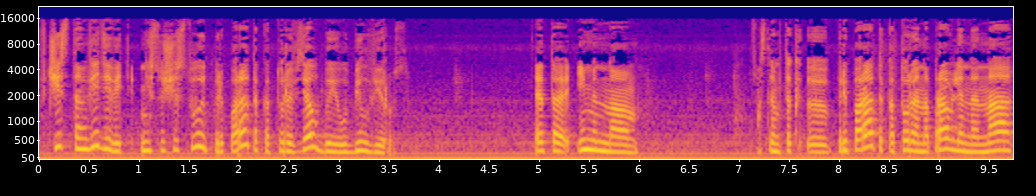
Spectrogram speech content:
В чистом виде ведь не существует препарата, который взял бы и убил вирус. Это именно, скажем так, э, препараты, которые направлены на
